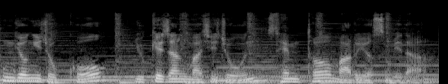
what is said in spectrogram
풍경이 좋고 육개장 맛이 좋은 샘터 마루였습니다.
